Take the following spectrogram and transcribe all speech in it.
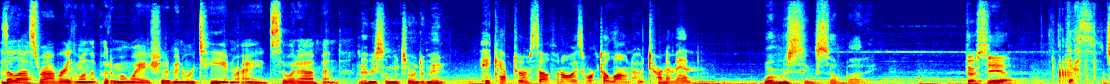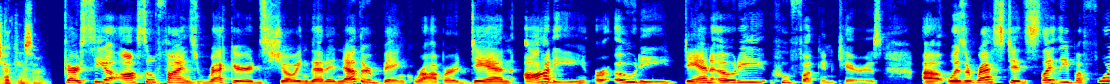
The last robbery, the one that put him away, should have been routine, right? So what happened? Maybe someone turned him in. He kept to himself and always worked alone. Who turned him in? We're missing somebody. Garcia. Yes, checking, sir. Garcia also finds records showing that another bank robber, Dan Odie, or Odie, Dan Odie, who fucking cares, uh, was arrested slightly before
